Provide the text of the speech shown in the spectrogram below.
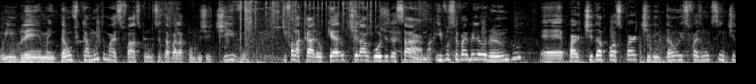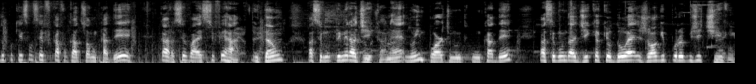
o emblema. Então fica muito mais fácil quando você trabalha com objetivo de falar, cara, eu quero tirar gold dessa arma. E você vai melhorando é, partida após partida. Então isso faz muito sentido, porque se você ficar focado só no KD, cara, você vai se ferrar. Então, a segunda, primeira dica, né? Não importe muito com o KD. A segunda dica que eu dou é jogue por objetivo.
